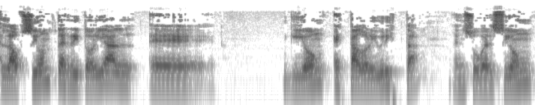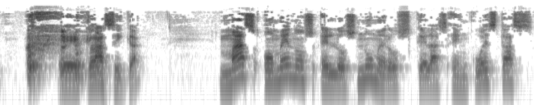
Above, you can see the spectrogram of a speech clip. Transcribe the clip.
la opción territorial eh, guion estadolibrista en su versión eh, clásica, más o menos en los números que las encuestas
